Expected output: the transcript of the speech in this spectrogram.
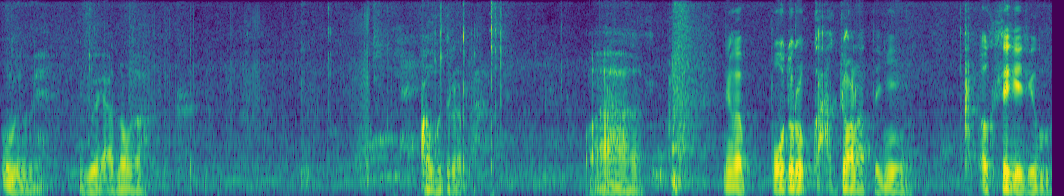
어머 왜 이거 왜안 녹아? 아우 들었다. 와 내가 보도로 꽉 조아놨더니 억세게 지금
